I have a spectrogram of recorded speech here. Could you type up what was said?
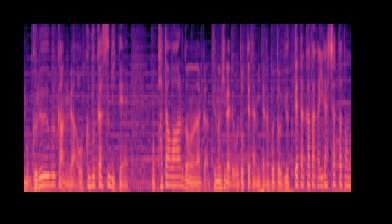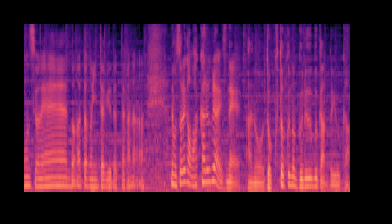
もうグルーヴ感が奥深すぎてもうパターワールドの中手のひらで踊ってたみたいなことを言ってた方がいらっしゃったと思うんですよね。どなたのインタビューだったかな。でもそれが分かるぐらいですねあの独特のグルーヴ感というか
